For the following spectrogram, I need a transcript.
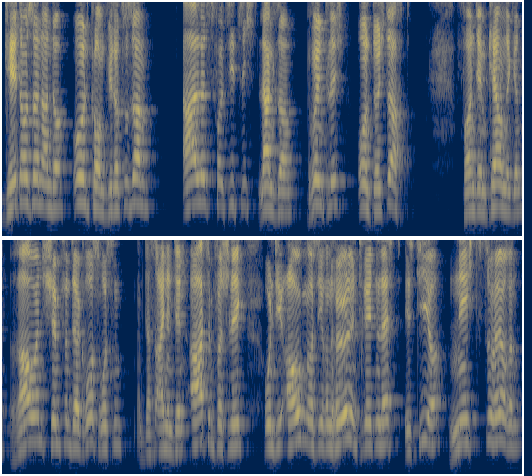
geht auseinander und kommt wieder zusammen. Alles vollzieht sich langsam, gründlich und durchdacht. Von dem kernigen, rauen Schimpfen der Großrussen, das einen den Atem verschlägt und die Augen aus ihren Höhlen treten lässt, ist hier nichts zu hören.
